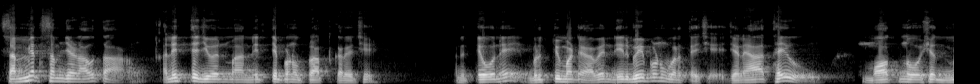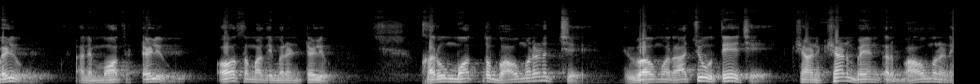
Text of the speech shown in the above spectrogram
સમ્યક સમજણ આવતા અનિત્ય જીવનમાં નિત્યપણું પ્રાપ્ત કરે છે. અને તેઓને મૃત્યુ માટે હવે નિર્ભયપણું વર્તે છે. જેને આ થયું, મોતનું ઔષધ મળ્યું અને મોત ટળ્યું, અસમાધિ મરણ ટળ્યું. ખરું મોત તો ભાવમરણ જ છે. વિભાવમાં રાચવું તે છે. ક્ષણ ક્ષણ ભયંકર ભાવમરણે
